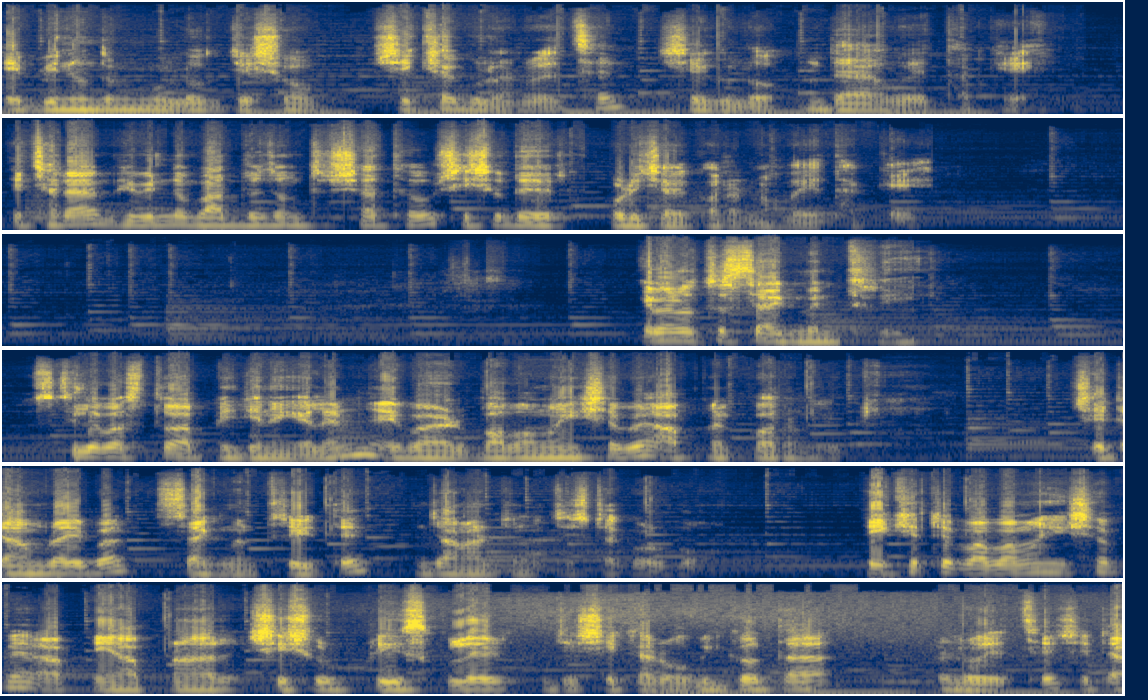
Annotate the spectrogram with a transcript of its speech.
এই বিনোদনমূলক যেসব শিক্ষাগুলো রয়েছে, সেগুলো দেওয়া হয়ে থাকে। এছাড়া বিভিন্ন বাদ্যযন্ত্রের সাথেও শিশুদের পরিচয় করানো হয়ে থাকে। এবার হচ্ছে সেগমেন্ট থ্রি সিলেবাস তো আপনি জেনে গেলেন, এবার বাবা মা হিসেবে আপনার করণীয় কি? সেটা আমরা এবার সেগমেন্ট থ্রিতে জানার জন্য চেষ্টা করব। এই ক্ষেত্রে বাবা মা হিসাবে আপনি আপনার শিশুর প্রি স্কুলের যে শেখার অভিজ্ঞতা রয়েছে, সেটা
